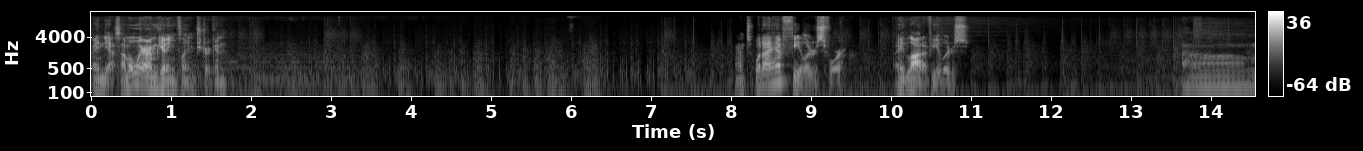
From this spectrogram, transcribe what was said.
And yes, I'm aware I'm getting flame stricken. That's what I have feelers for. A lot of healers. Um...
